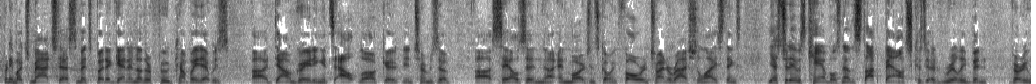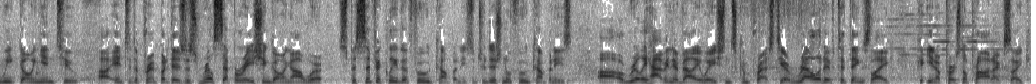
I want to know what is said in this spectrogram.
pretty much matched estimates, but again, another food company that was uh, downgrading its outlook uh, in terms of uh, sales and, uh, and margins going forward, trying to rationalize things. Yesterday was Campbell's. Now the stock bounced because it had really been very weak going into uh, into the print. But there's this real separation going on where specifically the food companies, the traditional food companies, uh, are really having their valuations compressed here relative to things like you know personal products like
